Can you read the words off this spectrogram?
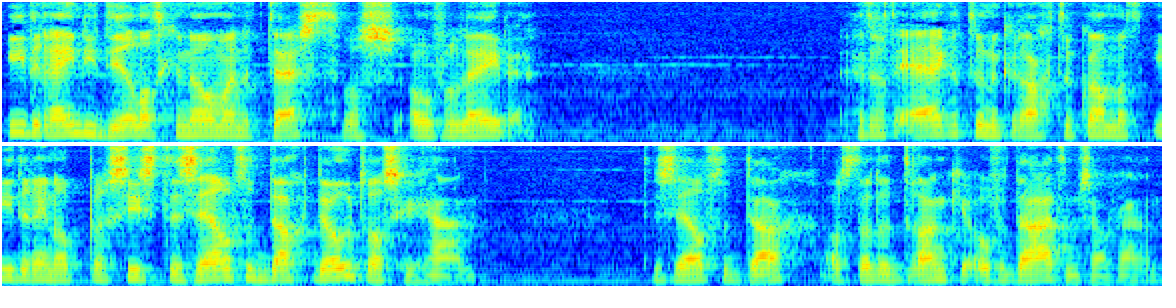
Iedereen die deel had genomen aan de test was overleden. Het werd erger toen ik erachter kwam dat iedereen op precies dezelfde dag dood was gegaan. Dezelfde dag als dat het drankje over datum zou gaan.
